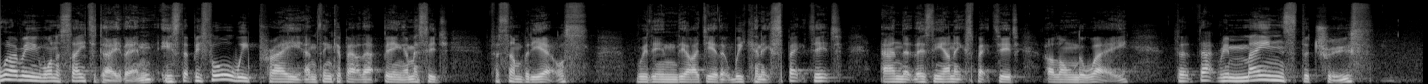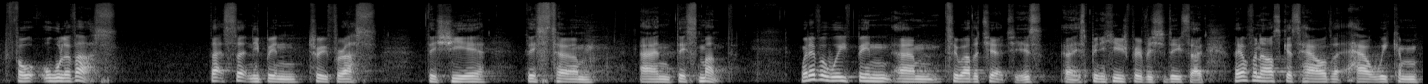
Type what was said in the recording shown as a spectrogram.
All I really want to say today, then, is that before we pray and think about that being a message for somebody else, within the idea that we can expect it and that there's the unexpected along the way, that that remains the truth for all of us. That's certainly been true for us this year, this term, and this month. Whenever we've been um, to other churches, uh, it's been a huge privilege to do so. They often ask us how, the, how, we can,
